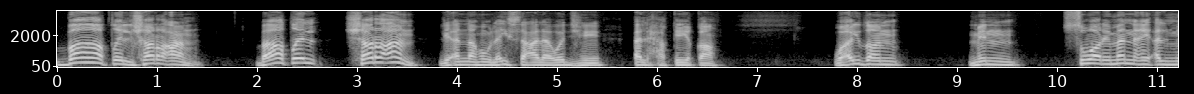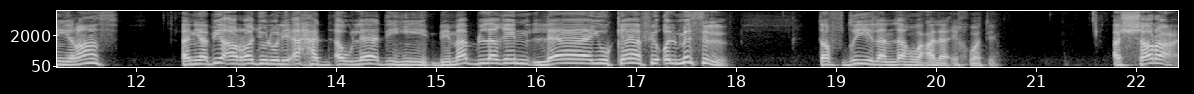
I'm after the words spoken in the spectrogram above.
باطل شرعا باطل شرعا لأنه ليس على وجه الحقيقة. وأيضا من صور منع الميراث أن يبيع الرجل لأحد أولاده بمبلغ لا يكافئ المثل تفضيلا له على إخوته. الشرع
